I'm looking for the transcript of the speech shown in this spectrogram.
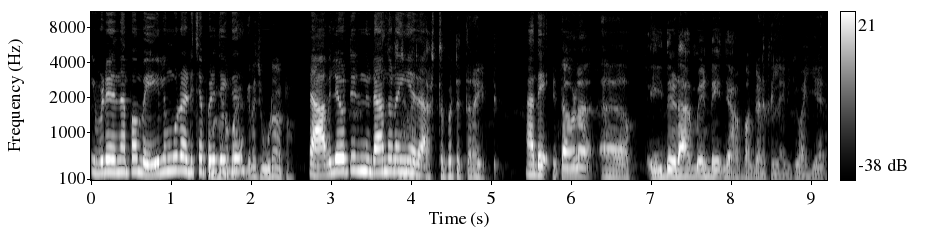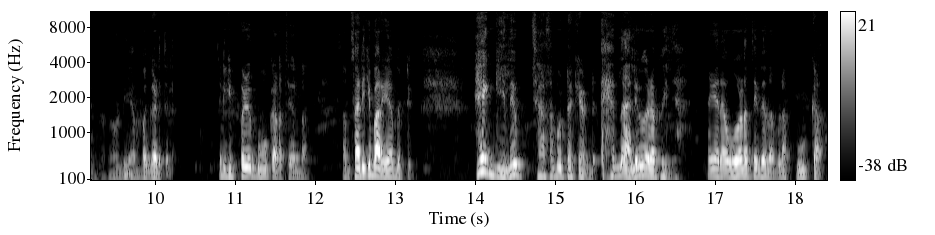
ഇവിടെ ഇരുന്നപ്പം വെയിലും കൂടെ അടിച്ചപ്പോഴത്തേക്ക് ചൂടാട്ടോ. രാവിലെ തൊട്ട് ഇരുന്ന് ഇടാൻ തുടങ്ങിയതാ. കഷ്ടപ്പെട്ട് ഇത്ര ഇട്ട്. അതെ. ഇത്തവണ ഇതിടാൻ ഇത് ഇടാൻ വേണ്ടി ഞാൻ പങ്കെടുത്തില്ല. എനിക്ക് വയ്യായിരുന്നു. അതുകൊണ്ട് ഞാൻ പങ്കെടുത്തില്ല. എനിക്കിപ്പോഴും മൂക്ക് അടച്ചുകൊണ്ട സംസാരിക്കുമ്പോൾ അറിയാൻ പറ്റും. എങ്കിലും ശ്വാസമുട്ടൊക്കെ ഉണ്ട്. എന്നാലും കുഴപ്പമില്ല. അങ്ങനെ ഓണത്തിന്റെ നമ്മുടെ പൂക്കളം.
